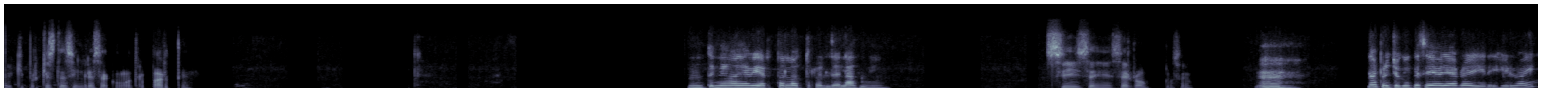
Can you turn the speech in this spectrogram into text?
Aquí porque este se ingresa con otra parte. No tenía ahí abierto el otro, el del admin. Sí, se cerró, no sé. Mm. No, pero yo creo que sí debería redirigirlo ahí.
